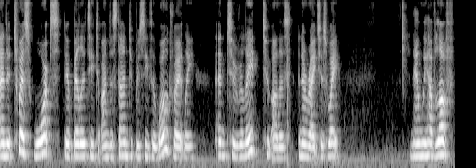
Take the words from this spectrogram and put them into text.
and it twists, warps the ability to understand, to perceive the world rightly, and to relate to others in a righteous way. Then we have love.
